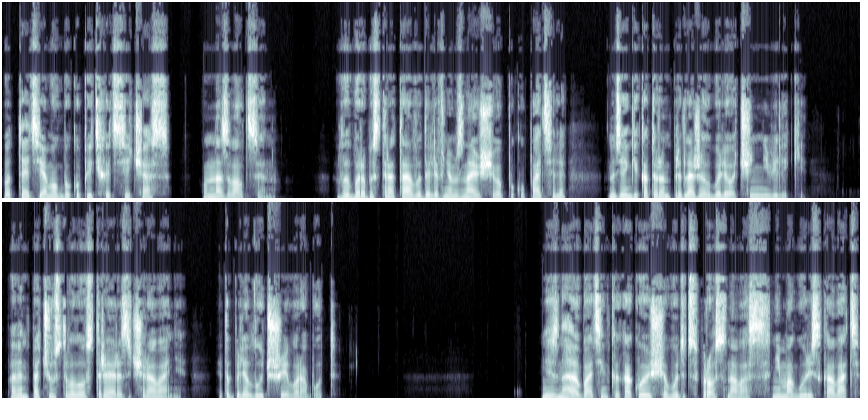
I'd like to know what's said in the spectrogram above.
«Вот эти я мог бы купить хоть сейчас», — он назвал цену. Выбор и быстрота выдали в нем знающего покупателя, но деньги, которые он предложил, были очень невелики. Павин почувствовал острое разочарование. Это были лучшие его работы. «Не знаю, батенька, какой еще будет спрос на вас. Не могу рисковать».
